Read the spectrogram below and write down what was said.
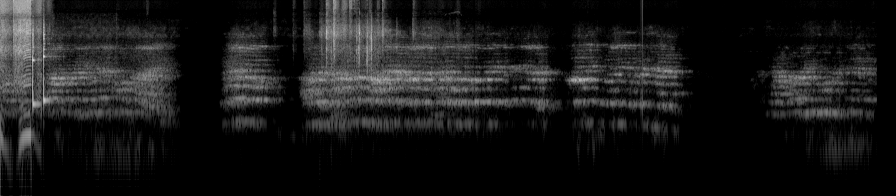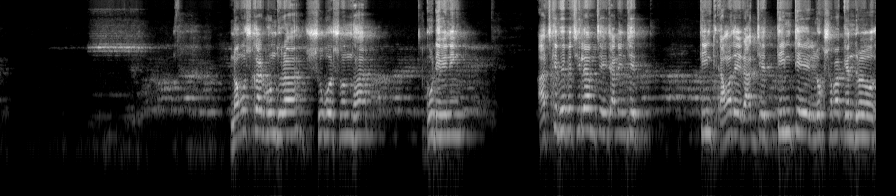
নমস্কার বন্ধুরা, শুভ সন্ধ্যা, গুড ইভিনিং। আজকে ভেবেছিলাম যে, জানেন যে তিন আমাদের রাজ্যে তিনটে লোকসভা কেন্দ্র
